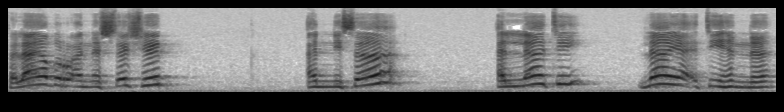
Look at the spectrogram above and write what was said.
فلا يضر أن نستشهد النساء اللاتي لا يأتيهن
